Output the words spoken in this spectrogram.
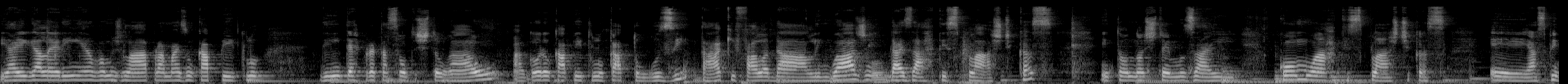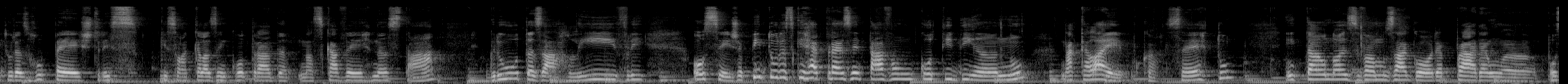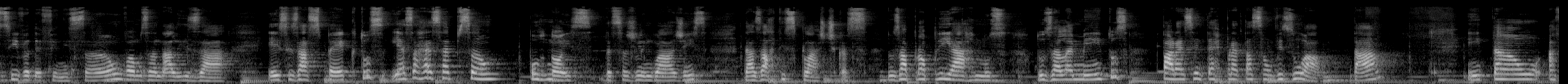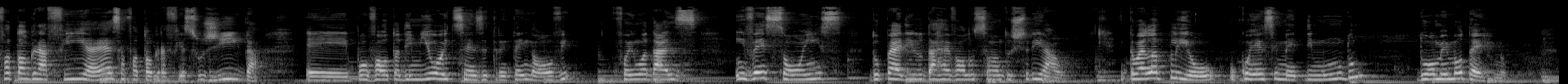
E aí, galerinha, vamos lá para mais um capítulo de interpretação textual. Agora o capítulo 14, tá? Que fala da linguagem das artes plásticas. Então, nós temos aí como artes plásticas é, as pinturas rupestres, que são aquelas encontradas nas cavernas, tá? Grutas, ar livre, ou seja, pinturas que representavam o cotidiano naquela época, certo? Então, nós vamos agora para uma possível definição, vamos analisar esses aspectos e essa recepção por nós dessas linguagens das artes plásticas, nos apropriarmos dos elementos para essa interpretação visual, tá? Então, a fotografia, essa fotografia surgida é, por volta de 1839, foi uma das invenções do período da Revolução Industrial. Então, ela ampliou o conhecimento de mundo do homem moderno.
